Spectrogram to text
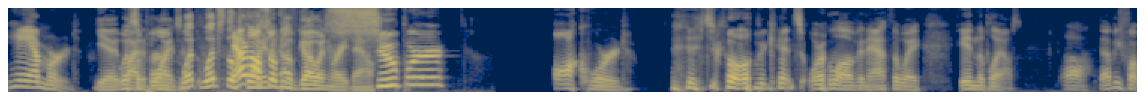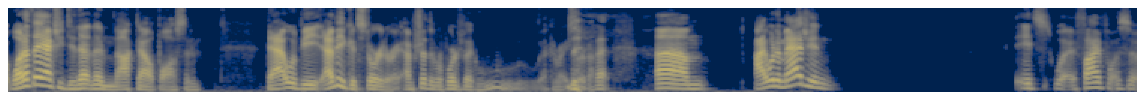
hammered. Yeah, what's the, the point? Bruins. What what's the That point also be of going right now? Super awkward to go up against Orlov and Hathaway in the playoffs. Oh, that'd be fun. What if they actually did that and then knocked out Boston? That would be that'd be a good story to write. I'm sure the reporters would be like, "Ooh, I can write a story about that." Um, I would imagine it's what five. So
